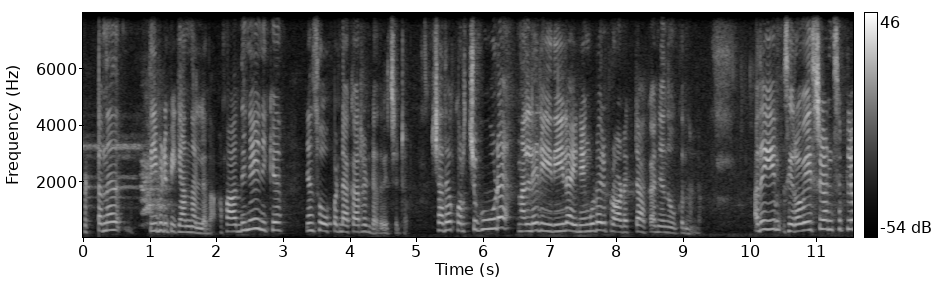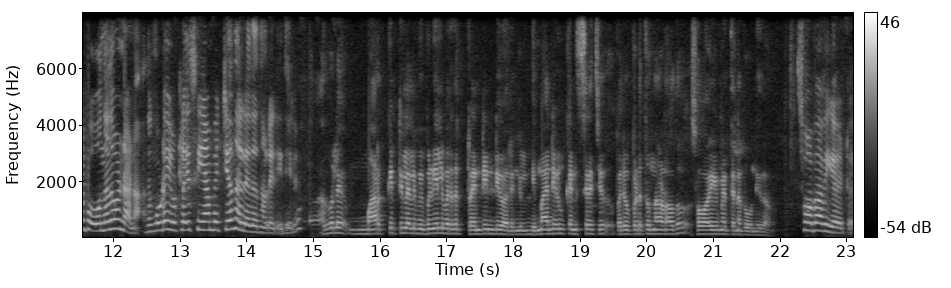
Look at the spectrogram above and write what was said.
പെട്ടെന്ന് തീ പിടിപ്പിക്കാൻ നല്ലതാണ് അപ്പോൾ അതിനെ എനിക്ക് ഞാൻ സോപ്പ് ഉണ്ടാക്കാറുണ്ട് അത് വെച്ചിട്ട്. പക്ഷെ അത് കുറച്ചുകൂടെ നല്ല രീതിയിൽ അതിനെയും കൂടെ ഒരു പ്രോഡക്റ്റ് ആക്കാൻ ഞാൻ നോക്കുന്നുണ്ട്. അത് ഈ സീറോ വേസ്റ്റ് കൺസെപ്റ്റിൽ പോകുന്നത് കൊണ്ടാണ്. അതും കൂടെ യൂട്ടിലൈസ് ചെയ്യാൻ പറ്റിയാൽ നല്ലത് എന്നുള്ള രീതിയിൽ അതുപോലെ മാർക്കറ്റിൽ അല്ലെങ്കിൽ വിപണിയിൽ വരുന്ന ട്രെൻഡിന്റെയോ അല്ലെങ്കിൽ ഡിമാൻഡുകൾക്കനുസരിച്ച് പരുവപ്പെടുത്തുന്നതാണോ അതോ സ്വാഭാവികമായി തന്നെ തോന്നിയതാണോ? സ്വാഭാവികമായിട്ട്.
